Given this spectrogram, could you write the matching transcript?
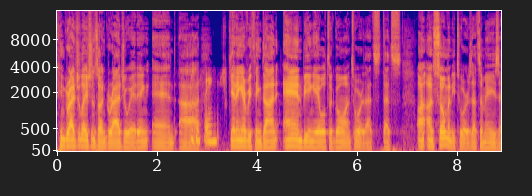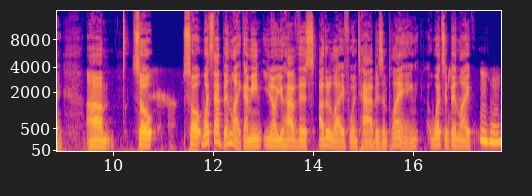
congratulations on graduating and uh, getting everything done, and being able to go on tour. That's that's on, on so many tours. That's amazing. Um, so, so what's that been like? I mean, you know, you have this other life when TAB isn't playing. What's it been like? Mm-hmm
